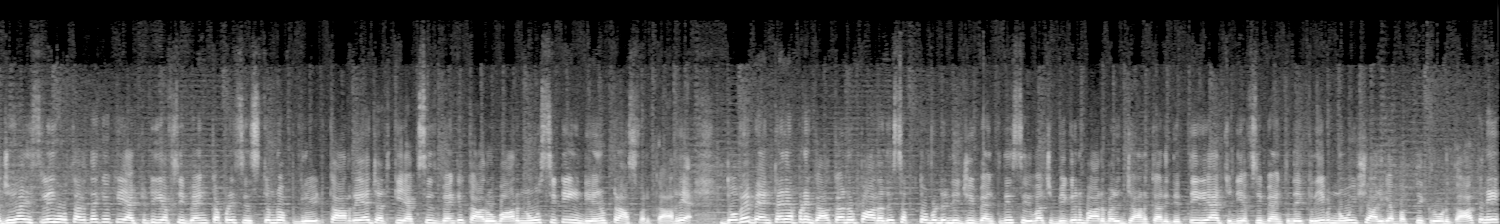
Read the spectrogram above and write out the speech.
ਅਜਿਹਾ ਇਸ ਲਈ ਹੋ ਸਕਦਾ ਕਿਉਂਕਿ HDFC ਬੈਂਕ ਆਪਣੇ ਸਿਸਟਮ ਨੂੰ ਅਪਗ੍ਰੇਡ ਕਰ ਰਿਹਾ ਹੈ, ਜਦਕਿ ਐਕਸਿਸ ਬੈਂਕ ਕਾਰੋਬਾਰ ਨੂੰ ਸਿਟੀ ਇੰਡੀਆ ਨੂੰ ਟ੍ਰਾਂਸਫਰ ਕਰ ਰਿਹਾ ਹੈ। ਦੋਵੇਂ ਬੈਂਕਾਂ ਨੇ ਆਪਣੇ ਗਾਹਕਾਂ ਨੂੰ ਭਾਰਤ ਦੇ ਸਭ ਤੋਂ ਵੱਡੇ ਨਿੱਜੀ ਬੈਂਕ ਦੀ ਸੇਵਾ 'ਚ ਵਿਘਨ ਬਾਰ-ਬਾਰ ਜਾਣਕਾਰੀ ਦਿੱਤੀ ਹੈ। HDFC ਬੈਂਕ ਦੇ ਕਰੀਬ 9.32 ਕਰੋੜ ਗਾਹਕ ਨੇ।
